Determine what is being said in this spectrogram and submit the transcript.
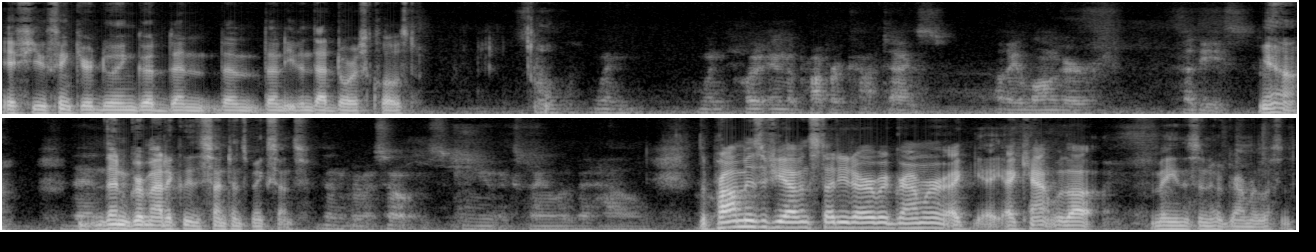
If you think you're doing good, then then then even that door is closed. When when put in the proper context of a longer hadith. Yeah. Then, then grammatically the sentence makes sense. Then so can you explain a little bit how The problem is if you haven't studied Arabic grammar, I, I, I can't without making this into a grammar lesson.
